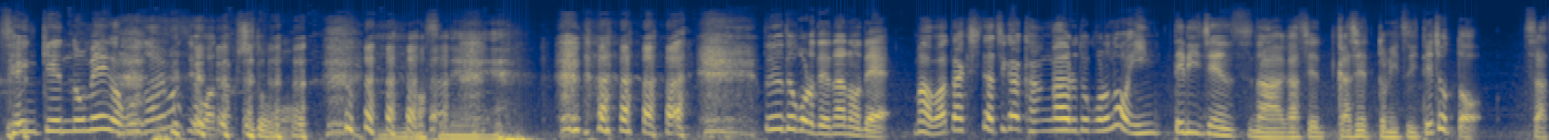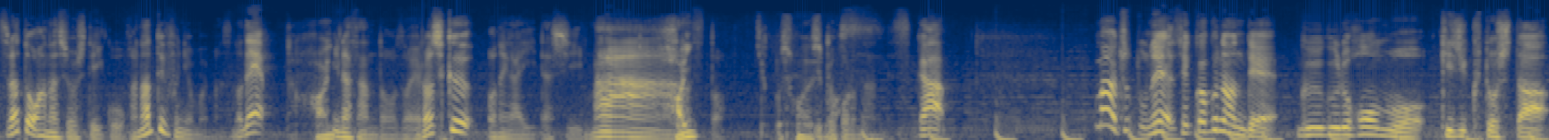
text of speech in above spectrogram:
先見の明がございますよ、私ども。え。言いますね。というところで、なので、まあ私たちが考えるところのインテリジェンスなガジェガジェットについてちょっとつらつらとお話をしていこうかなというふうに思いますので、はい。よ皆さんどうぞよろしくお願いいたします。はいと。いうところなんですが、まあちょっとね、せっかくなんで、Google ホームを基軸とした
